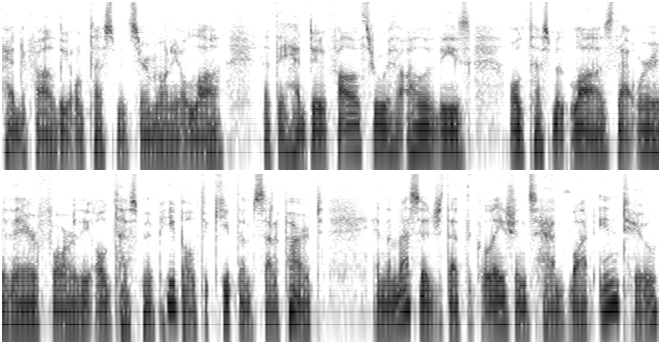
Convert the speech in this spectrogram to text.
had to follow the Old Testament ceremonial law, that they had to follow through with all of these Old Testament laws that were there for the Old Testament people to keep them set apart. And the message that the Galatians had bought into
